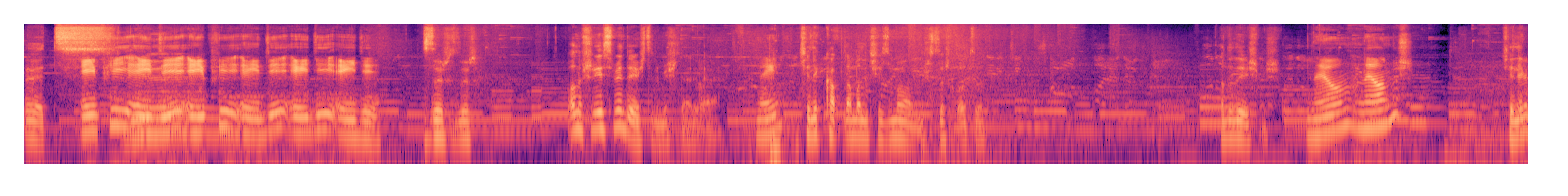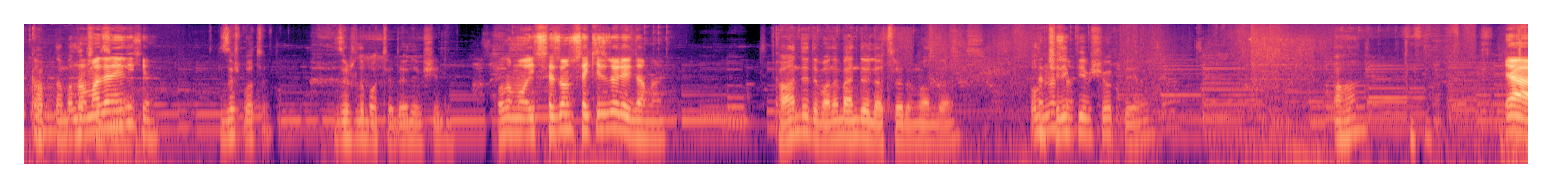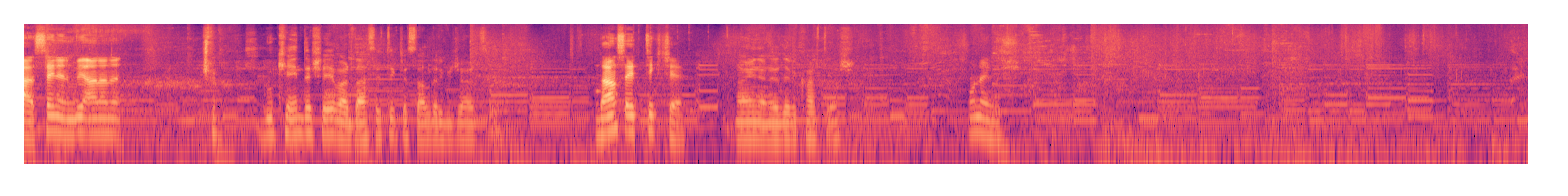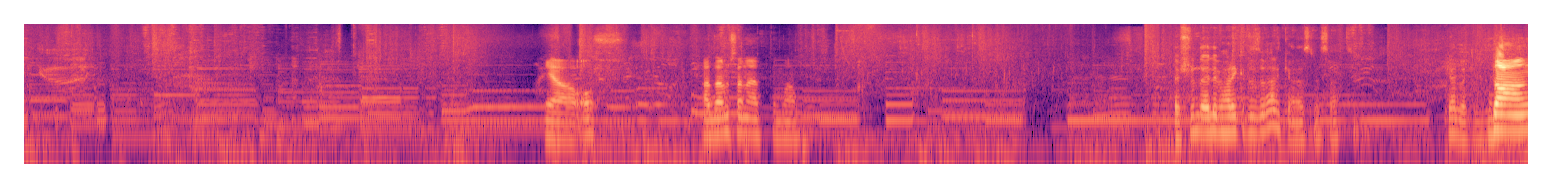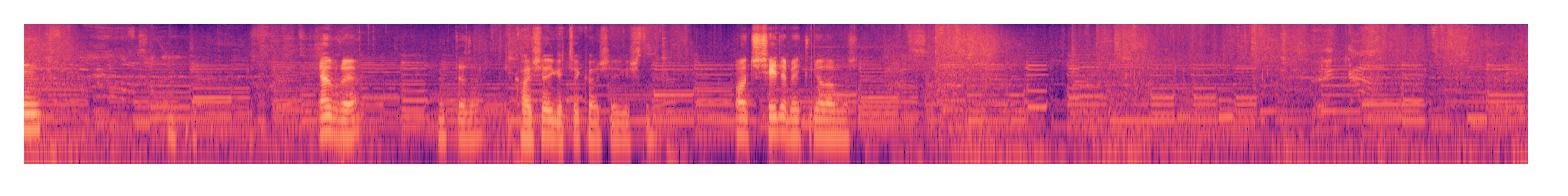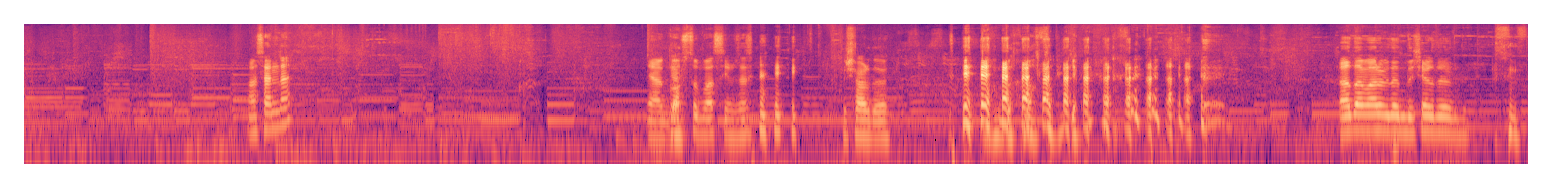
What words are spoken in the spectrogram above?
Evet. AP, AD, AP, AD, AD, AD. Zırh zırh. Oğlum şunun ismini değiştirmişler ya. Neyin? Çelik kaplamalı çizme olmuş zırh botu. Adı değişmiş. Ne, ol ne olmuş? Çelik kaplamalı Normalde çizme. neydi ki? Zırh botu. Zırhlı bot ya da öyle bir şeydi. Oğlum o ilk sezon 8'de öyleydi ama. Kaan dedi bana ben de öyle hatırladım valla. Oğlum Sen nasıl- çelik diye bir şey yoktu ya. Aha. Ya senin bir ananı Şu, bu Kane'de şey var dans ettikçe saldırı gücü artıyor. dans ettikçe. Aynen öyle bir kart var. O neymiş? Ya of. Adam sana attım al. Ya şunda öyle bir hareket hızı var ki anasını satayım. Gel bakayım. Dang. Gel buraya. Müptezel. Karşıya geçecek karşıya geçtim. O çiçeği de bekliyor olabilir. Ha sende? Ya Ghost'u basayım zaten. Dışarıda öl. Adam harbiden dışarıda öldü.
